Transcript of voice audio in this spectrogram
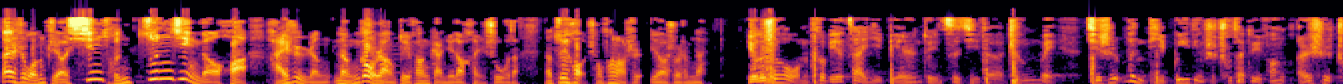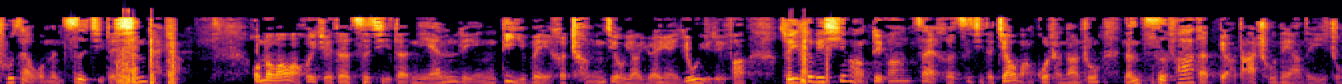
但是我们只要心存尊敬的话，还是能能够让对方感觉到很舒服的。那最后，程峰老师又要说什么呢？有的时候我们特别在意别人对自己的称谓，其实问题不一定是出在对方，而是出在我们自己的心态上。我们往往会觉得自己的年龄、地位和成就要远远优于对方，所以特别希望对方在和自己的交往过程当中能自发的表达出那样的一种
